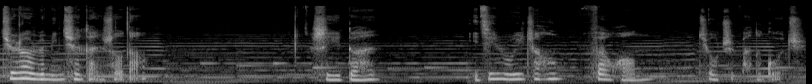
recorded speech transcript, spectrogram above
却让人明确感受到，是一段已经如一张泛黄旧纸般的过去。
